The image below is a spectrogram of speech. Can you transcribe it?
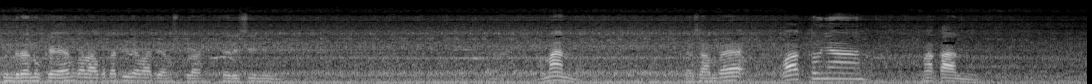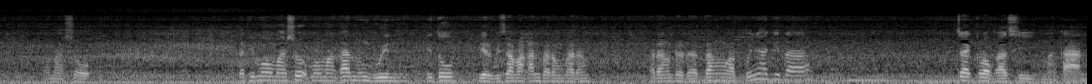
bundaran UGM, kalau aku tadi lewat yang sebelah dari sini. Aman. Udah sampai waktunya makan. Kita masuk. Tadi mau masuk, mau makan, nungguin itu biar bisa makan bareng-bareng. Sekarang udah datang, waktunya kita cek lokasi makan.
